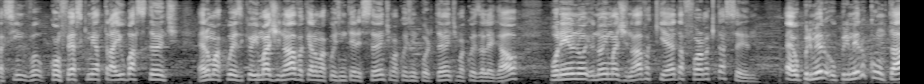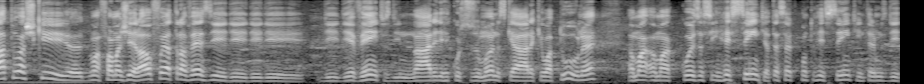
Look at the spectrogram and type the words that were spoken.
assim, vou, confesso que me atraiu bastante. Era uma coisa que eu imaginava que era uma coisa interessante, uma coisa importante, uma coisa legal, porém eu não, eu não imaginava que é da forma que está sendo. É, o primeiro, o primeiro contato, acho que de uma forma geral, foi através de, de, de, de, de eventos na área de recursos humanos, que é a área que eu atuo, né? É uma, é uma coisa assim recente, até certo ponto recente em termos de,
